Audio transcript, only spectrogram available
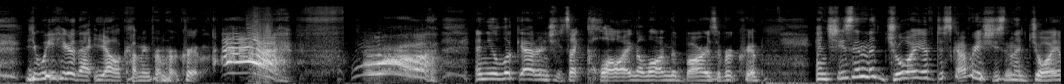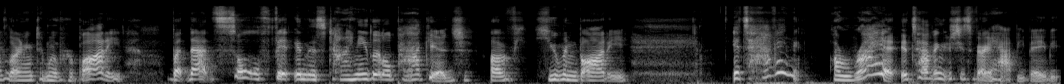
we hear that yell coming from her crib. Ah! And you look at her and she's like clawing along the bars of her crib. And she's in the joy of discovery. She's in the joy of learning to move her body. But that soul fit in this tiny little package of human body. It's having a riot. It's having, she's a very happy baby.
